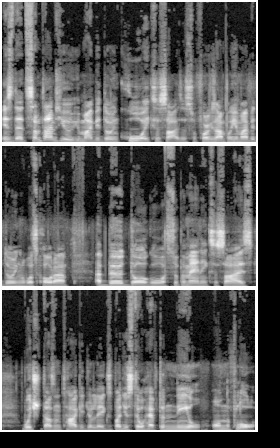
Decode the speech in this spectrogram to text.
is that sometimes you you might be doing core exercises. So for example you might be doing what's called a a bird dog or a superman exercise which doesn't target your legs but you still have to kneel on the floor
